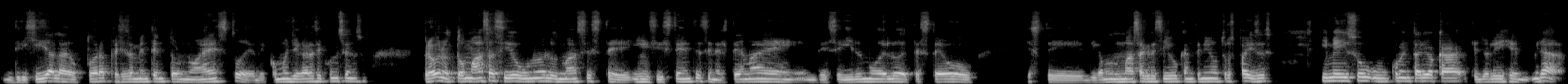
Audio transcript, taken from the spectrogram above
dirigida a la doctora precisamente en torno a esto, de, de cómo llegar a ese consenso. Pero bueno, Tomás ha sido uno de los más este, insistentes en el tema de, de seguir el modelo de testeo este, digamos, más agresivo que han tenido otros países, y me hizo un comentario acá que yo le dije, mira,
